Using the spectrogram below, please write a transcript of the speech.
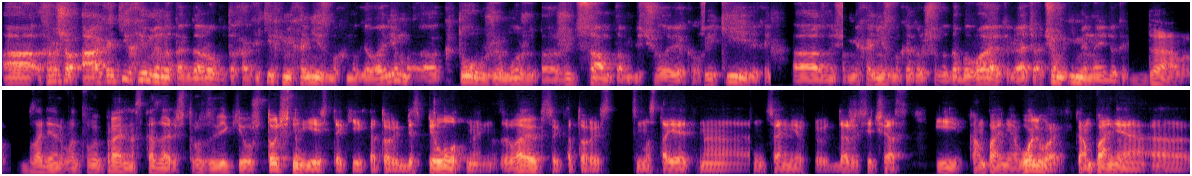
А, хорошо, а о каких именно тогда роботах, о каких механизмах мы говорим, а, кто уже может а, жить сам там без человека? Веки или а, значит, механизмы, которые что-то добывают, или о, о чем именно идет? Да, Владимир, вот вы правильно сказали, что грузовики уж точно есть такие, которые беспилотные называются, которые самостоятельно функционируют. Даже сейчас и компания Volvo, и компания э,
